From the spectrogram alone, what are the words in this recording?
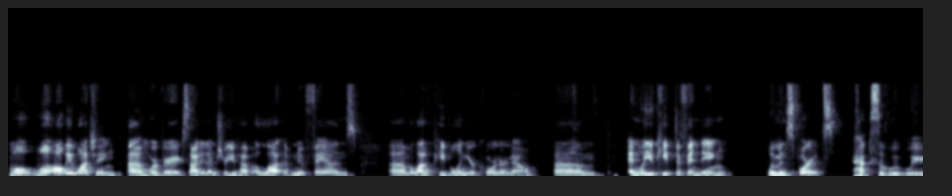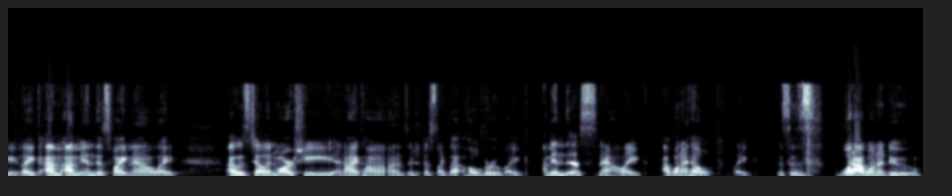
We'll we'll all be watching. Um, we're very excited. I'm sure you have a lot of new fans, um, a lot of people in your corner now. Um, and will you keep defending women's sports? Absolutely. Like I'm I'm in this fight now. Like I was telling Marshi and Icons and just like that whole group, like I'm in this now. Like I want to help. Like this is what I want to do.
